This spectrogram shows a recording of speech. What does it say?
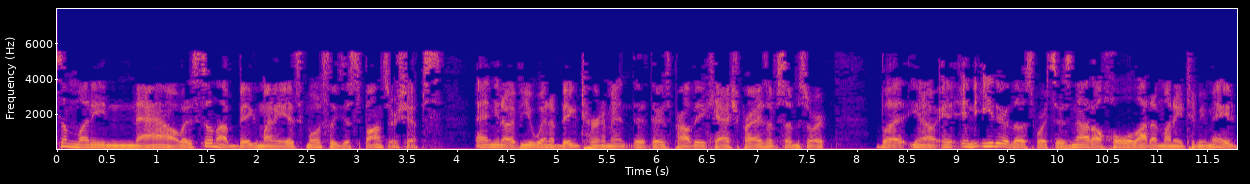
some money now, but it's still not big money. It's mostly just sponsorships. And you know, if you win a big tournament, there's probably a cash prize of some sort. But you know, in, in either of those sports, there's not a whole lot of money to be made.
